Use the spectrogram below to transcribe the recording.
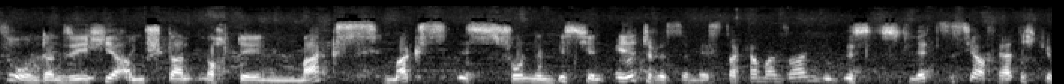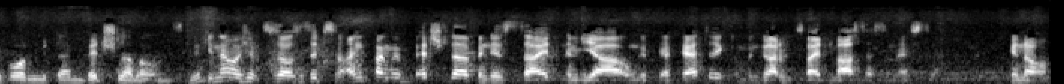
So, und dann sehe ich hier am Stand noch den Max. Max ist schon ein bisschen älteres Semester, kann man sagen. Du bist letztes Jahr fertig geworden mit deinem Bachelor bei uns, ne? Genau, ich habe 2017 angefangen mit dem Bachelor, bin jetzt seit einem Jahr ungefähr fertig und bin gerade im zweiten Mastersemester. Genau.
